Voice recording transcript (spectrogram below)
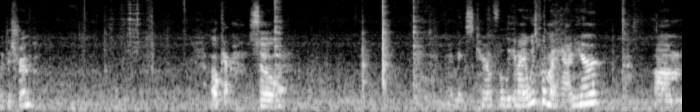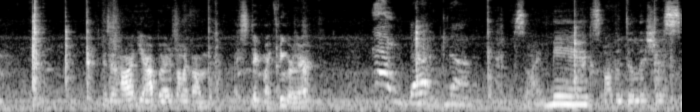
with the shrimp. Okay, so I mix carefully, and I always put my hand here. Um, is it hot? Yeah, but it's not like um I stick my finger there. So I mix all the delicious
